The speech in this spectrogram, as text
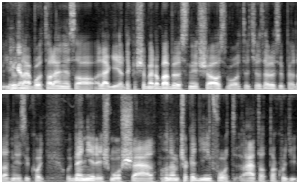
Igazából Igen. talán ez a, legérdekesebb, mert a Bubblesnél se az volt, hogyha az előző példát nézzük, hogy, hogy mennyire is mossál, hanem csak egy infót átadtak, hogy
